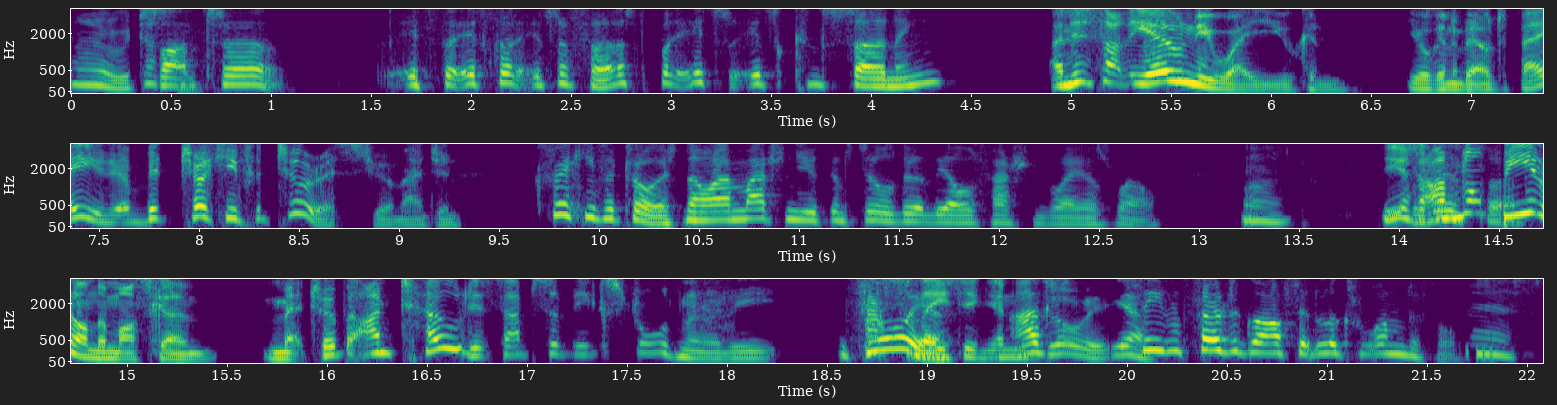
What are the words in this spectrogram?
No, it doesn't. but uh, it's the it's the it's a first, but it's it's concerning. and is that the only way you can you're going to be able to pay? A bit tricky for tourists, you imagine. Tricky for tourists. Now, I imagine you can still do it the old-fashioned way as well. Right. Yes, It I've not uh, been on the Moscow metro, but I'm told it's absolutely extraordinarily. Fascinating and I've glorious. Yeah. Seen photographs; it looks wonderful, Yes.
